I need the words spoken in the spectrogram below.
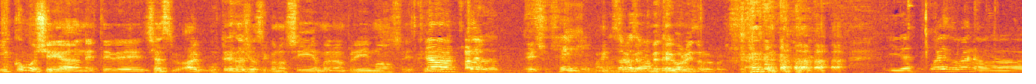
¿Y cómo llegan? Este, eh, ya, ustedes dos ya se conocían, bueno, eran primos. Este, No, ellos. Sí, nosotros me, somos me estoy volviendo loco. Y después, bueno,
